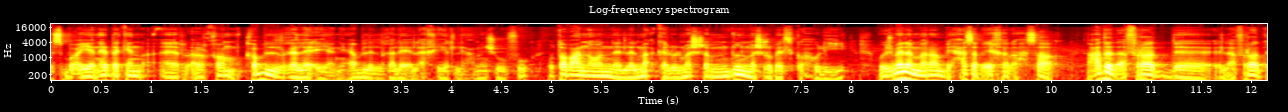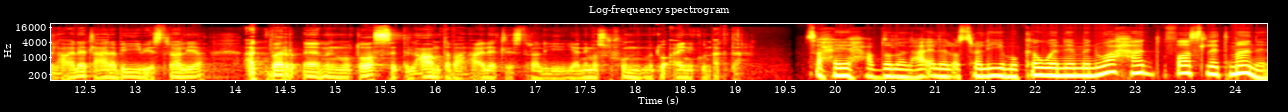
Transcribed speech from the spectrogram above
اسبوعيا. هذا كان أرقام قبل الغلاء يعني قبل الغلاء الأخير اللي عم نشوفه. وطبعا هون للمأكل والمشرب من دون المشروبات الكحولية. واجمالا مرام بحسب آخر إحصاء عدد أفراد الأفراد بالعائلات العربية بإستراليا أكبر من المتوسط العام تبع العائلات الإسترالية. يعني مصروفهم متوقعين يكون أكثر صحيح عبد الله العائلة الأسترالية مكونة من 1.8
